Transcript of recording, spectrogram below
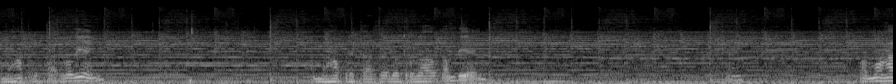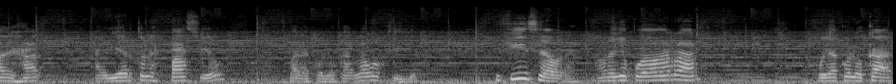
Vamos a apretarlo bien. Vamos a apretar del otro lado también. Vamos a dejar abierto el espacio para colocar la boquilla. Y ahora, ahora yo puedo agarrar, voy a colocar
